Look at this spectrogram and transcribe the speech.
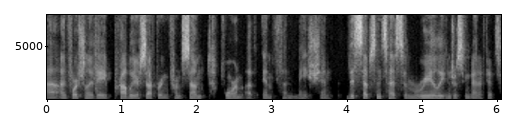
uh, unfortunately, they probably are suffering from some t- form of inflammation. This substance has some really interesting benefits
